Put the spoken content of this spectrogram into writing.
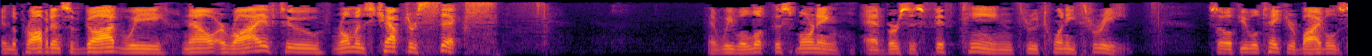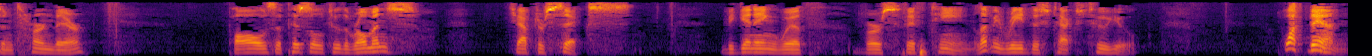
In the providence of God, we now arrive to Romans chapter 6. And we will look this morning at verses 15 through 23. So if you will take your Bibles and turn there. Paul's epistle to the Romans, chapter 6, beginning with verse 15. Let me read this text to you. What then?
